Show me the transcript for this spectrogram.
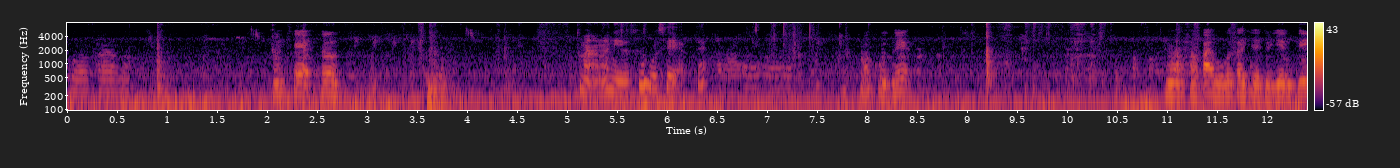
พวกข้าวบ่มันแสบเธอ หมาอันนี้ก็คือบ่แซ่บแท้มาขุดนี่มาเขาขายบุกไปใส่ตู้เย็นตี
